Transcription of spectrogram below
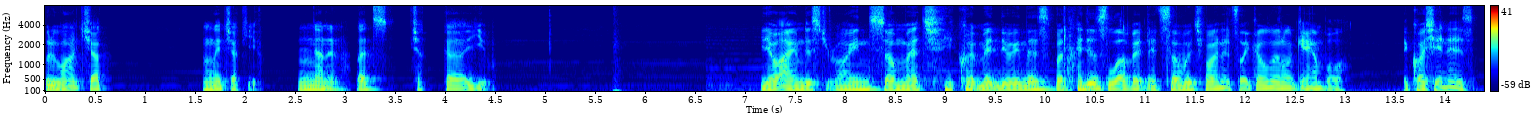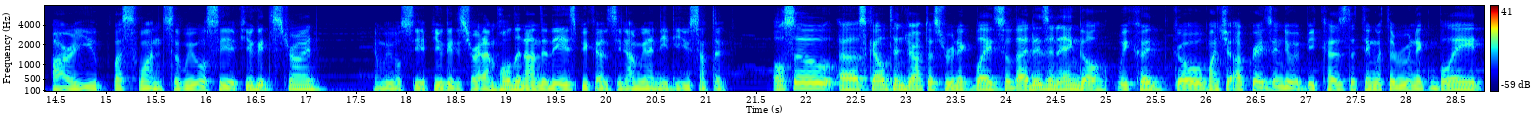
Who do we want to chuck? I'm going to chuck you. No, no, no. Let's chuck uh, you. You know, I am destroying so much equipment doing this, but I just love it. It's so much fun. It's like a little gamble. The question is, are you plus one? So we will see if you get destroyed, and we will see if you get destroyed. I'm holding on to these because, you know, I'm going to need to use something. Also, uh, Skeleton dropped us Runic Blade, so that is an angle. We could go a bunch of upgrades into it because the thing with the Runic Blade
